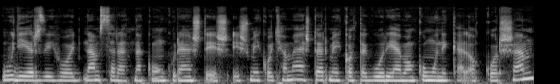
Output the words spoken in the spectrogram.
úgy érzi, hogy nem szeretne konkurenst, és, és még hogyha más termékkategóriában kommunikál, akkor sem,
